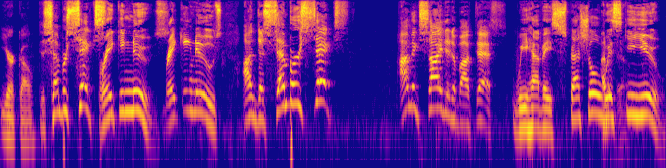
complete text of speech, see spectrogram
Jurko, December 6th. breaking news. Breaking news. On December 6th. I'm excited about this. We have a special Whiskey U.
